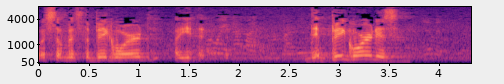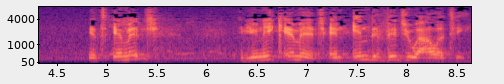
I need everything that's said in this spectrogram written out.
What's the, what's the big word? The big word is it's image, unique image, and individuality.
